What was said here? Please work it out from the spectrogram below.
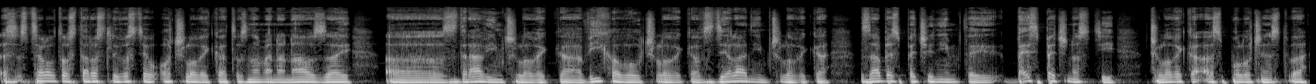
s celou tou starostlivosťou o človeka, to znamená naozaj uh, zdravím človeka, výchovou človeka, vzdelaním človeka, zabezpečením tej bezpečnosti človeka a spoločenstva.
